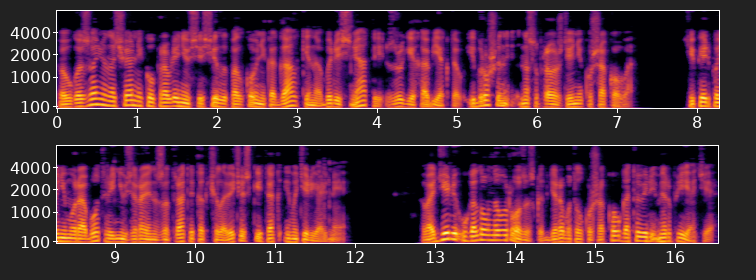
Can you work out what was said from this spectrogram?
По указанию начальника управления все силы полковника Галкина были сняты с других объектов и брошены на сопровождение Кушакова. Теперь по нему работали, невзирая на затраты как человеческие, так и материальные. В отделе уголовного розыска, где работал Кушаков, готовили мероприятие.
